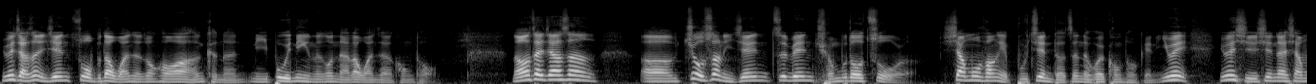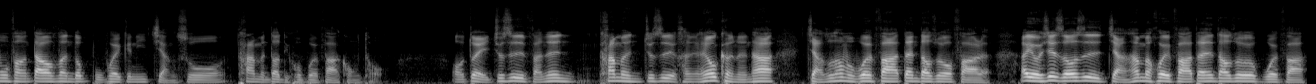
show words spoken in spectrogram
因为假设你今天做不到完整状况的话，很可能你不一定能够拿到完整的空投。然后再加上，呃，就算你今天这边全部都做了。项目方也不见得真的会空投给你，因为因为其实现在项目方大部分都不会跟你讲说他们到底会不会发空投。哦，对，就是反正他们就是很很有可能他讲说他们不会发，但到最后发了。啊，有些时候是讲他们会发，但是到最后又不会发。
